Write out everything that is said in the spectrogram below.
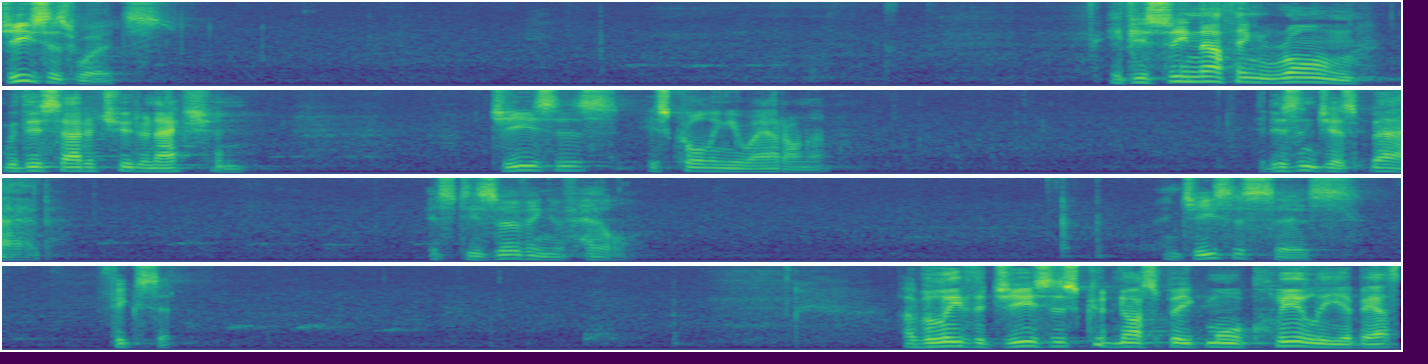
Jesus' words. If you see nothing wrong with this attitude and action, Jesus is calling you out on it. It isn't just bad, it's deserving of hell. And Jesus says, fix it. I believe that Jesus could not speak more clearly about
